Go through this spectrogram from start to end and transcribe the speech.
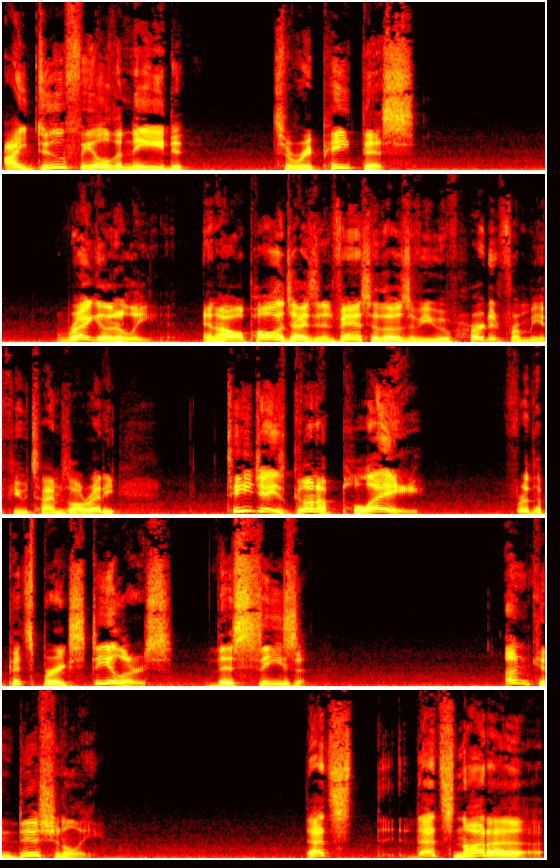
I do feel the need to repeat this regularly. And I'll apologize in advance to those of you who've heard it from me a few times already. TJ's going to play for the Pittsburgh Steelers this season unconditionally. That's that's not a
